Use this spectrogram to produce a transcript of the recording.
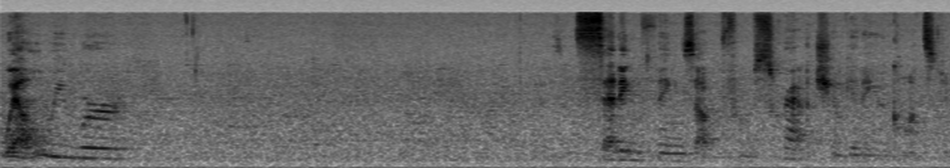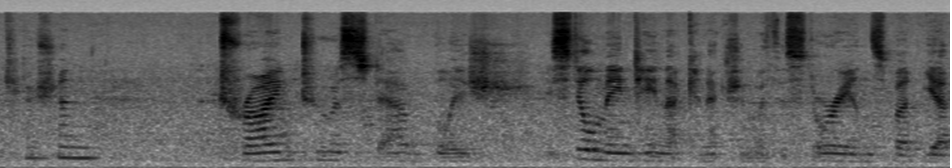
Well, we were setting things up from scratch, know, getting a constitution, trying to establish, still maintain that connection with historians, but yet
